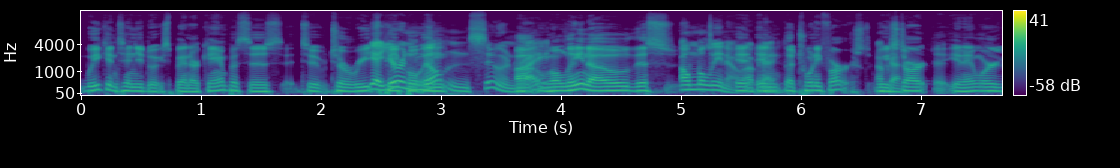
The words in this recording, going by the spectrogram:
we continue to expand our campuses to to reach. Yeah, you're in Milton soon, uh, right? Molino this. Oh, Molino, in, okay. in the 21st. We start. You know, we're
